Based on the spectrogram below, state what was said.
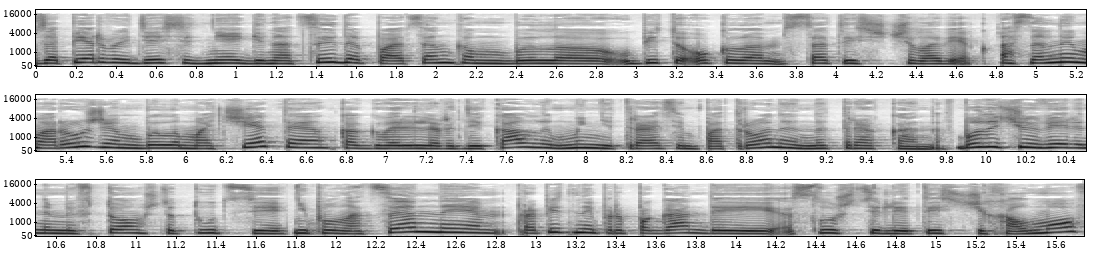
За первые 10 дней геноцида, по оценкам, было убито около 100 тысяч человек. Основным оружием было мачете, как говорили радикалы, мы не тратим патроны на тараканов. Будучи уверенными в том, что тутси неполноценные, пропитанные пропагандой слушатели тысячи холмов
